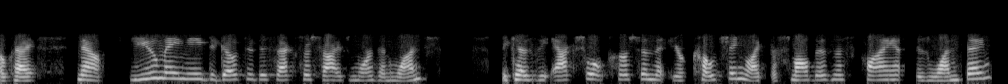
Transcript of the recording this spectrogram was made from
Okay. Now, you may need to go through this exercise more than once because the actual person that you're coaching, like the small business client, is one thing,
